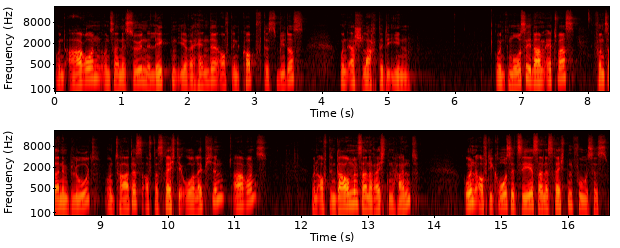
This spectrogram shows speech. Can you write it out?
und Aaron und seine Söhne legten ihre Hände auf den Kopf des Widders und er schlachtete ihn. Und Mose nahm etwas von seinem Blut und tat es auf das rechte Ohrläppchen Aarons und auf den Daumen seiner rechten Hand und auf die große Zehe seines rechten Fußes.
